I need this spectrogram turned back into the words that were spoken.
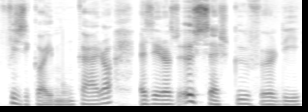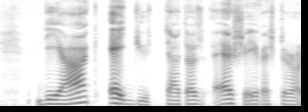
fizikai munkára, ezért az összes külföldi diák együtt, tehát az első évestől a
